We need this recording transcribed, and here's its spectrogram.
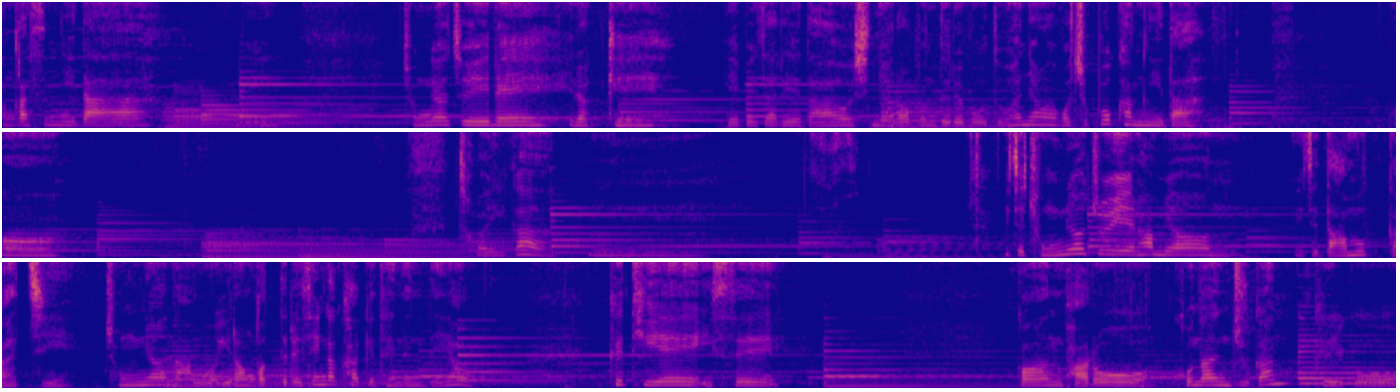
반갑습니다. 우리 종려주일에 이렇게 예배 자리에 나오신 여러분들을 모두 환영하고 축복합니다. 어, 저희가 음, 이제 종려주일 하면 이제 나뭇가지, 종려나무 이런 것들을 생각하게 되는데요. 그 뒤에 있을 건 바로 고난 주간 그리고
